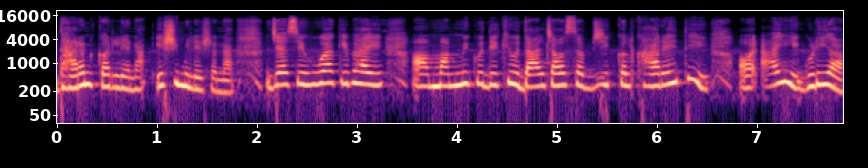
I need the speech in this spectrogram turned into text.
धारण कर लेना एसिमिलेशन है। जैसे हुआ कि भाई आ, मम्मी को देखी दाल चावल सब्ज़ी कल खा रही थी और आई गुड़िया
